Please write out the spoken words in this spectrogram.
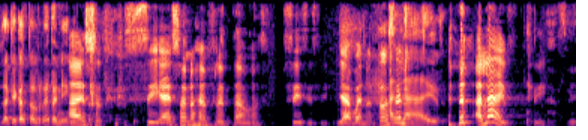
La que canta el Repening. A eso, sí, a eso nos enfrentamos. Sí, sí, sí. Ya, bueno, entonces... Alive. Alive, sí.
